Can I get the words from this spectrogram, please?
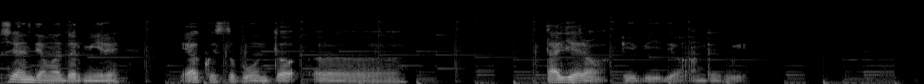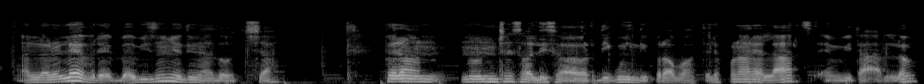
ci andiamo a dormire. E a questo punto uh, taglierò il video anche qui allora, lei avrebbe bisogno di una doccia. Però non c'è soldi sordi, quindi provo a telefonare all'Arts e invitarlo.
